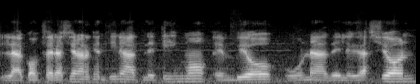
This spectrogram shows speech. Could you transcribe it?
la Confederación Argentina de Atletismo envió una delegación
